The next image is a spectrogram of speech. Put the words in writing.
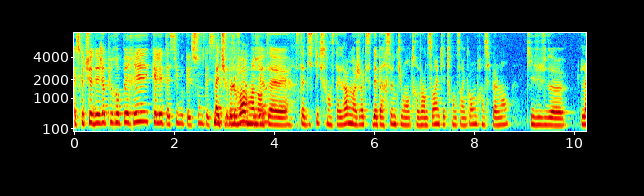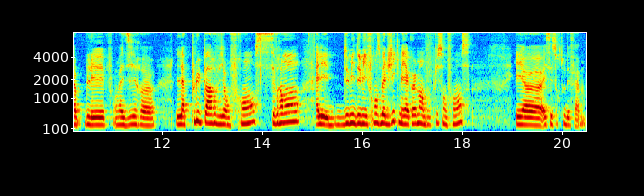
Est-ce que tu as déjà pu repérer quelle est ta cible ou quelles sont tes cibles? Bah, tu peux le voir hein, dans tes statistiques sur Instagram. Moi, je vois que c'est des personnes qui ont entre 25 et 35 ans principalement, qui vivent de la, les, on va dire, euh, la plupart vivent en France. C'est vraiment, allez, demi-demi France-Belgique, mais il y a quand même un peu plus en France. Et, euh, et c'est surtout des femmes.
